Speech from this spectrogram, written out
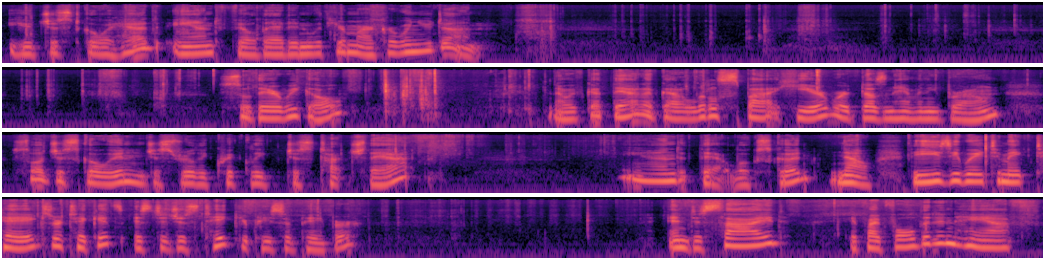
you just go ahead and fill that in with your marker when you're done. So there we go. Now we've got that. I've got a little spot here where it doesn't have any brown. So I'll just go in and just really quickly just touch that. And that looks good. Now, the easy way to make tags or tickets is to just take your piece of paper and decide if I fold it in half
